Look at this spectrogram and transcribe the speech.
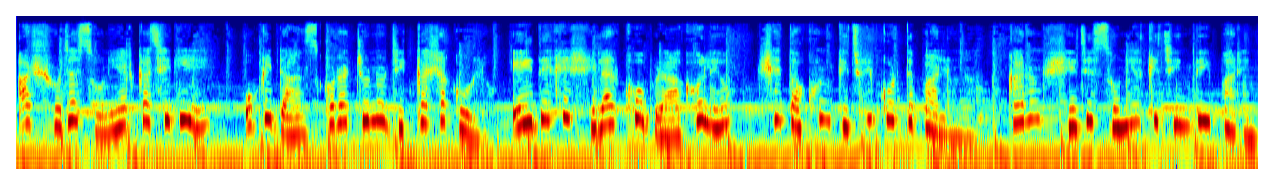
আর সোজা সোনিয়ার কাছে গিয়ে ওকে ডান্স করার জন্য জিজ্ঞাসা করল। এই দেখে শিলার খুব রাগ হলেও সে তখন কিছুই করতে পারল না। কারণ সে যে সোনিয়াকে চিনতেই পারেনি।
